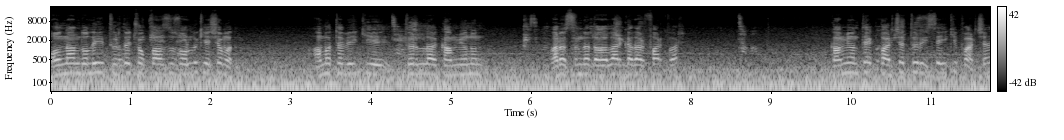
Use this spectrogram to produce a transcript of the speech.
Ondan dolayı tırda çok fazla zorluk yaşamadım. Ama tabii ki tırla kamyonun arasında dağlar kadar fark var. Kamyon tek parça, tır ise iki parça.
